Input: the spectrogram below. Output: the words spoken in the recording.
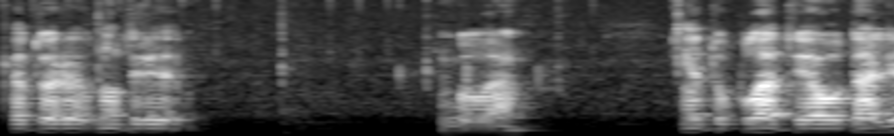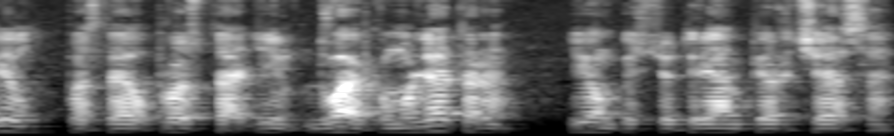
которая внутри была. Эту плату я удалил, поставил просто один, два аккумулятора емкостью 3 ампер часа.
